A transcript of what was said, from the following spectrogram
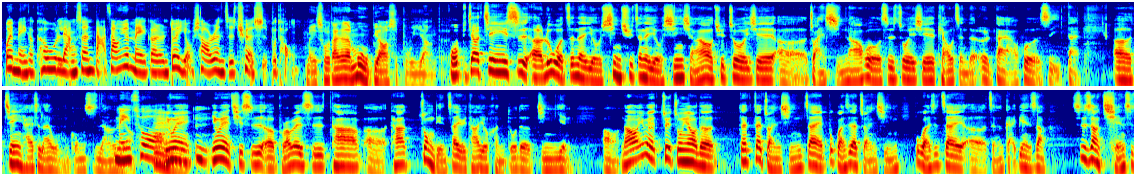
为每个客户量身打造，因为每个人对有效认知确实不同。没错，大家的目标是不一样的。我比较建议是，呃，如果真的有兴趣，真的有心想要去做一些呃转型啊，或者是做一些调整的二代啊，或者是一代，呃，建议还是来我们公司聊一聊。没错，因为、嗯、因为其实呃普拉瑞斯它呃它重点在于它有很多的经验。哦，然后因为最重要的在在转型，在不管是在转型，不管是在呃整个改变上，事实上钱是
